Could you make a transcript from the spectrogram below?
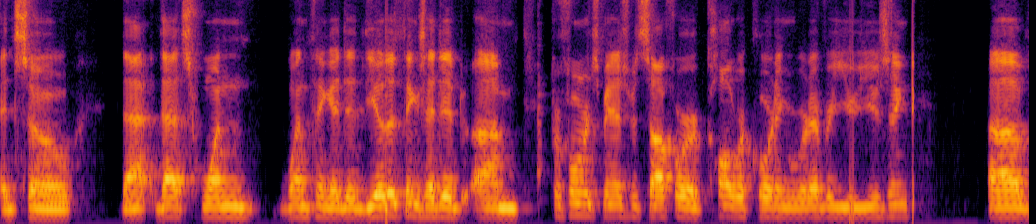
and so that that's one one thing I did. The other things I did, um, performance management software, call recording, or whatever you're using. Uh,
